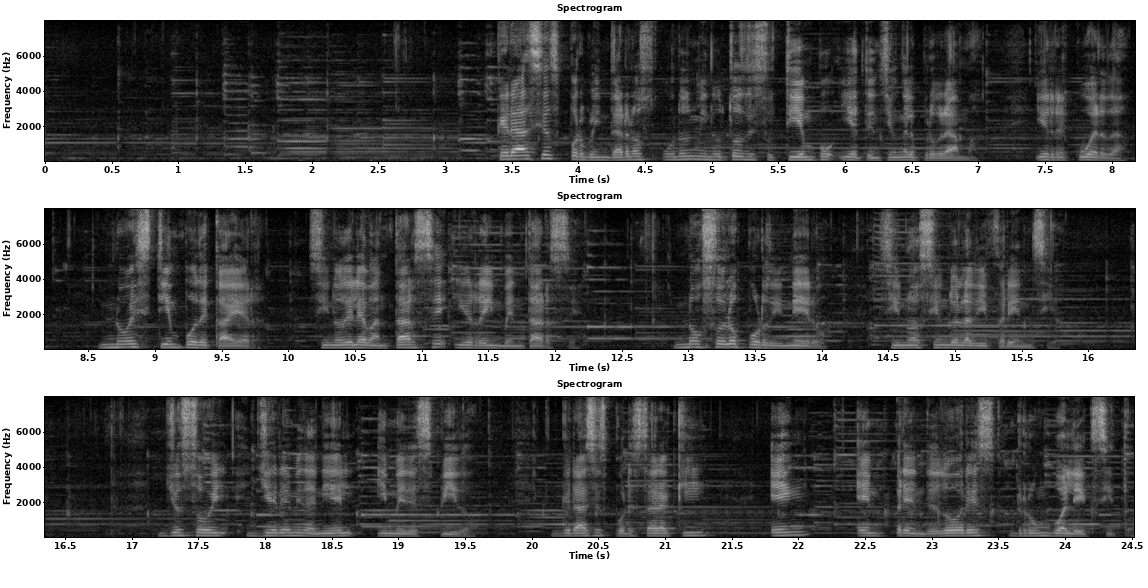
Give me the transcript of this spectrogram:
Gracias por brindarnos unos minutos de su tiempo y atención al programa. Y recuerda, no es tiempo de caer, sino de levantarse y reinventarse. No solo por dinero, sino haciendo la diferencia. Yo soy Jeremy Daniel y me despido. Gracias por estar aquí en Emprendedores rumbo al éxito.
